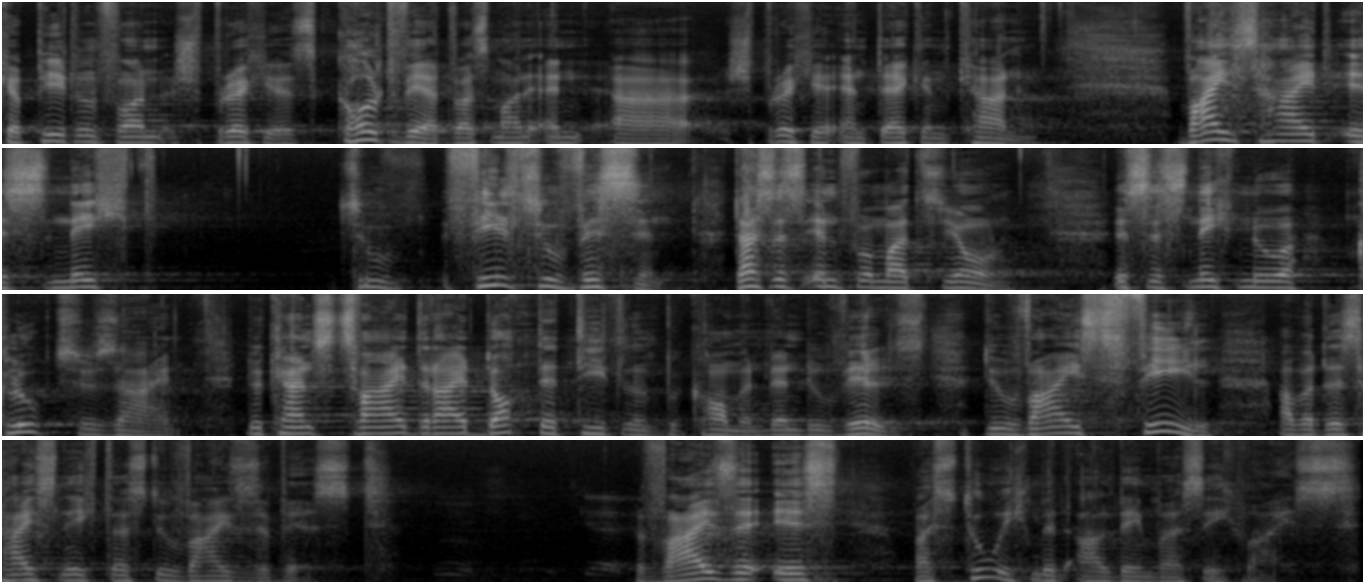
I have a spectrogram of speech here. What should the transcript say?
Kapiteln von Sprüche. Es ist Gold wert, was man in äh, Sprüche entdecken kann. Weisheit ist nicht zu viel zu wissen. Das ist Information. Es ist nicht nur klug zu sein. Du kannst zwei, drei Doktortitel bekommen, wenn du willst. Du weißt viel, aber das heißt nicht, dass du weise bist. Weise ist, was tue ich mit all dem, was ich weiß?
